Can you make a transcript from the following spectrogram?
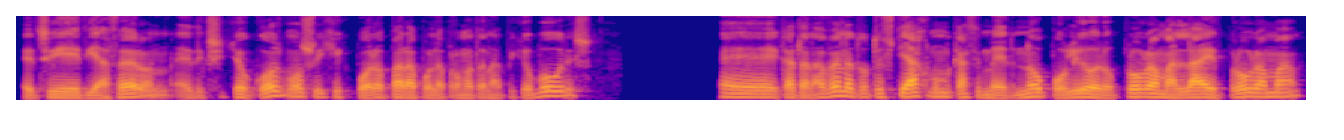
έτσι, ενδιαφέρον. Έδειξε και ο κόσμος. Είχε πάρα πολλά πράγματα να πει και ο Μπόγρη. Ε, καταλαβαίνετε ότι φτιάχνουμε καθημερινό πολύ ωραίο πρόγραμμα, live πρόγραμμα.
